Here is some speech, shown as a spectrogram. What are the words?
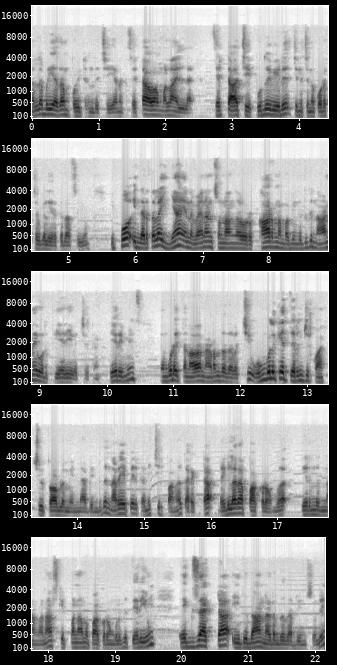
நல்லபடியாக தான் போயிட்டு இருந்துச்சு. எனக்கு செட் ஆகாமலாம் இல்லை. செட் ஆச்சு. புது வீடு சின்ன சின்ன குடைச்சல்கள் இருக்க தான் செய்யும். இப்போது இந்த இடத்துல ஏன் என்ன வேணாம்னு சொன்னாங்க? ஒரு காரணம் அப்படிங்கிறதுக்கு நானே ஒரு தியரி வச்சுருக்கேன். தியரி மீன்ஸ் என் கூட இத்தனை நாளாக நடந்ததை வச்சு உங்களுக்கே தெரிஞ்சிருக்கும் ஆக்சுவல் ப்ராப்ளம் என்ன அப்படின்றது. நிறைய பேர் கணிச்சிருப்பாங்க. கரெக்டாக ரெகுலராக பார்க்குறவங்க இருந்திருந்தாங்கன்னா ஸ்கிப் பண்ணாமல் பார்க்குறவங்களுக்கு தெரியும். எக்ஸாக்டா இதுதான் நடந்தது அப்படின்னு சொல்லி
